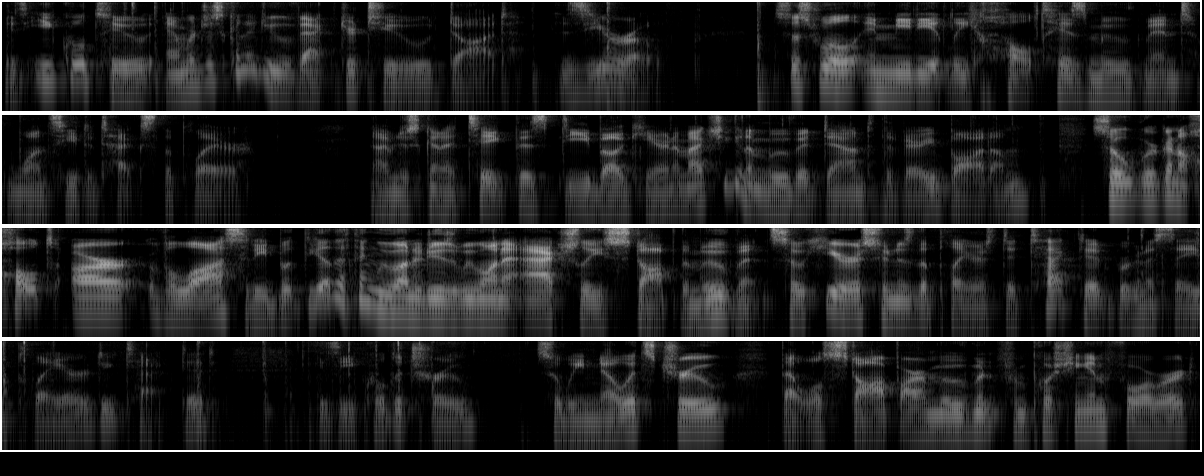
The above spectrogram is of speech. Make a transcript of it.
is equal to, and we're just going to do vector 2 dot 0. So this will immediately halt his movement once he detects the player. I'm just going to take this debug here and I'm actually going to move it down to the very bottom. So we're going to halt our velocity, but the other thing we want to do is we want to actually stop the movement. So here, as soon as the player is detected, we're going to say player detected is equal to true. So we know it's true. That will stop our movement from pushing him forward.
